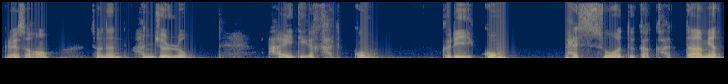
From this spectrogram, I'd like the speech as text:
그래서 저는 한 줄로 id가 같고 글이 있고 패스워드가 같다면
